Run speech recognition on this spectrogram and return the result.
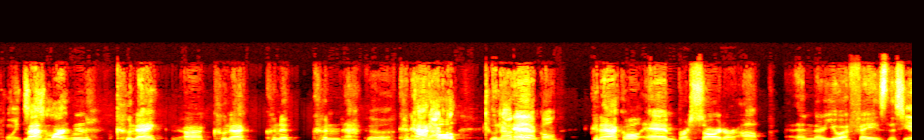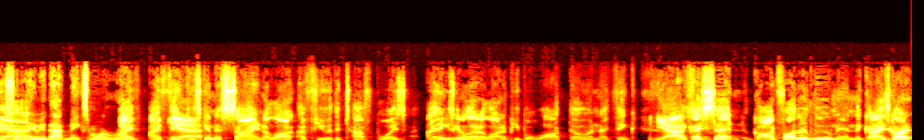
points. Matt aside. Martin, Kunak, uh, Kunak, Kunak, Kunak, uh, Knackle, Kunackle? Kunackle? And- Knackle? Knackle, and Brassard are up, and they're UFAs this year. So maybe that makes more room. I, I think Yeah. he's going to sign a lot, a few of the tough boys. I think he's going to let a lot of people walk though, and I think, Yeah, like I said, Godfather Lou, man, the guy's got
